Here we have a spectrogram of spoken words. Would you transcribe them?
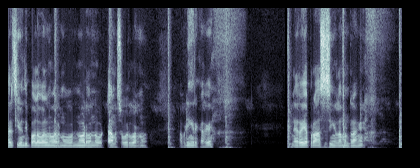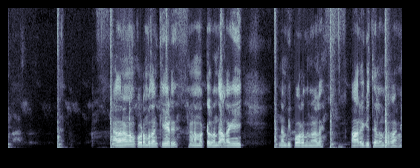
அரிசி வந்து பல வளர்ந்து வரணும் ஒன்றோட ஒன்று ஒட்டாமல் சோறு வரணும் அப்படிங்கிறதுக்காக நிறைய ப்ராசஸிங் எல்லாம் பண்ணுறாங்க அதனால் நமக்கு உடம்பு தான் கேடு. ஆனால் மக்கள் வந்து அழகை நம்பி போகிறதுனால ஆரோக்கியத்தை இழந்துடுறாங்க.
